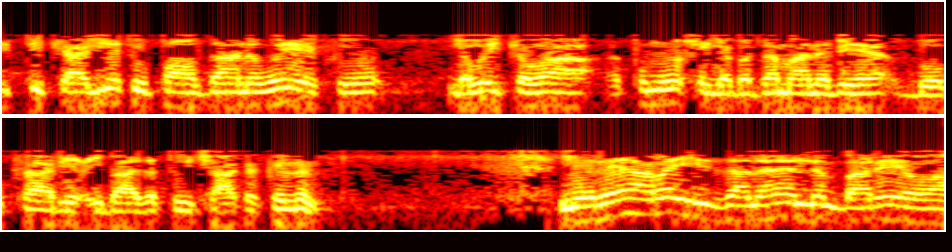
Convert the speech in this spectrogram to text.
ئتیکالیەت و پاڵدانەوەیەک و لەوەی کەوا تموحی لە بەردەمانە بێ بۆ کاری عیبادەت و چاکەکردن. لێرەیە ڕێی زانایان لەم بارەیەوە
